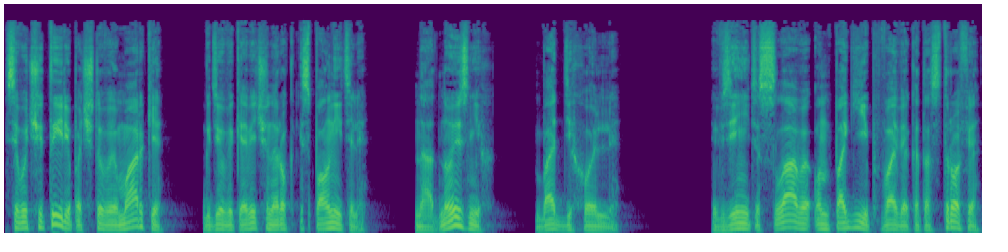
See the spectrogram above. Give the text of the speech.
всего четыре почтовые марки, где увековечены рок-исполнители. На одной из них – Бадди Холли. В «Зените славы» он погиб в авиакатастрофе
